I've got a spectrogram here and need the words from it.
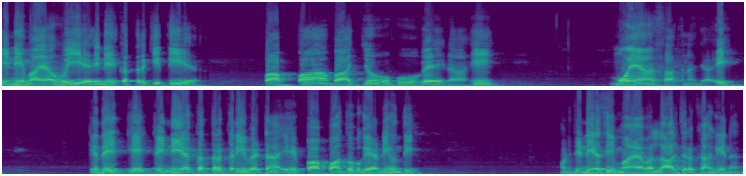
ਇੰਨੀ ਮਾਇਆ ਹੋਈ ਹੈ ਇੰਨੀ ਇਕੱਤਰ ਕੀਤੀ ਹੈ ਪਾਪਾਂ ਬਾਝੋਂ ਹੋਵੇ ਨਹੀਂ ਮੋਇਆ ਸਾਥ ਨਾ ਜਾਏ। ਕਹਿੰਦੇ ਇਹ ਇੰਨੀ ਇਕੱਤਰ ਕਰੀ ਬੈਠਾ, ਇਹ ਪਾਪਾਂ ਤੋਂ ਬਗੈਰ ਨਹੀਂ ਹੁੰਦੀ। ਹੁਣ ਜਿੰਨੀ ਅਸੀਂ ਮਾਇਆ ਵੱਲ ਲਾਲਚ ਰੱਖਾਂਗੇ ਨਾ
